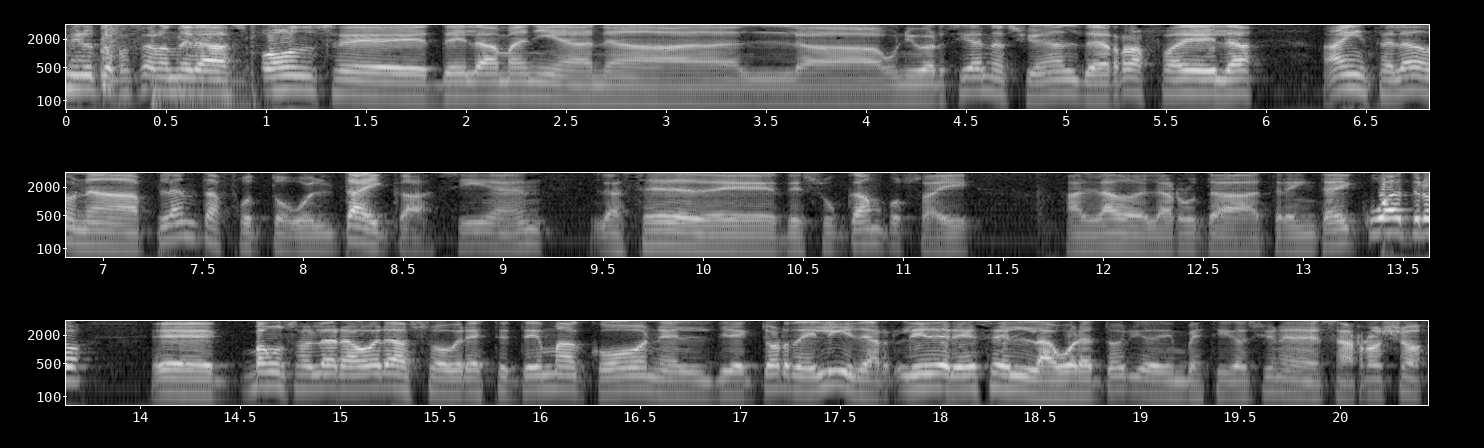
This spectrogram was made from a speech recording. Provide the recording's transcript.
minutos pasaron de las 11 de la mañana. La Universidad Nacional de Rafaela ha instalado una planta fotovoltaica ¿sí? en la sede de, su campus, ahí al lado de la ruta 34. Eh, vamos a hablar ahora sobre este tema con el director de LIDER. LIDER es el Laboratorio de Investigación y Desarrollo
